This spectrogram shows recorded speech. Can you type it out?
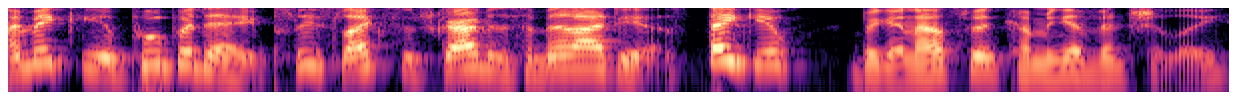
I'm making a poop a day. Please like, subscribe, and submit ideas. Thank you. Big announcement coming eventually.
